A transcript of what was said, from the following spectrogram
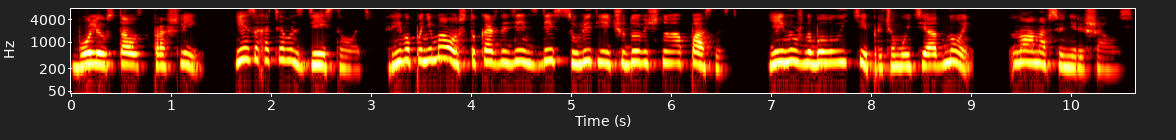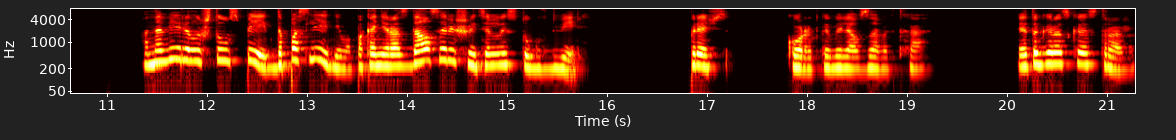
боль и усталость прошли. Ей захотелось действовать. Рива понимала, что каждый день здесь сулит ей чудовищную опасность. Ей нужно было уйти, причем уйти одной, но она все не решалась. Она верила, что успеет, до последнего, пока не раздался решительный стук в дверь. «Прячься», — коротко велел Завектха. «Это городская стража».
